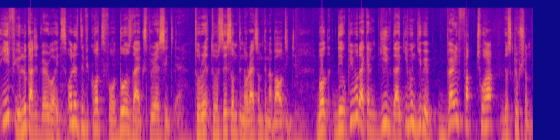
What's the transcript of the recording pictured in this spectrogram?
if you look at it very well, it's always difficult for those that experience it Yeah. to re- to say something or write something about it. But the people that can give that even give a very factual description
